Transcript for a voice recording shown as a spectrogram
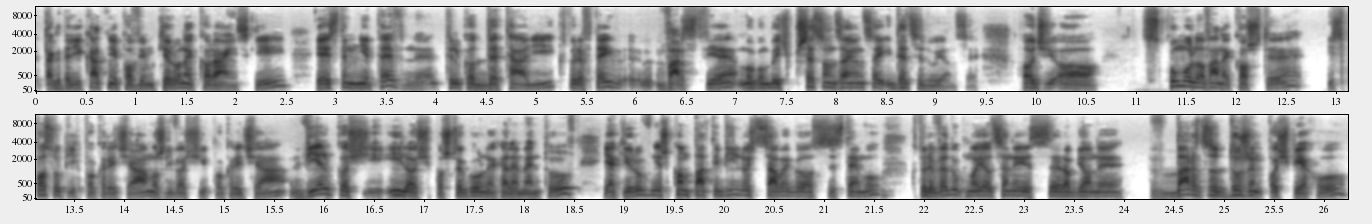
e, tak delikatnie powiem, kierunek koreański. Ja jestem niepewny tylko detali, które w tej warstwie mogą być przesądzające i decydujące. Chodzi o skumulowane koszty i sposób ich pokrycia, możliwości ich pokrycia, wielkość i ilość poszczególnych elementów, jak i również kompatybilność całego systemu, który według mojej oceny jest robiony w bardzo dużym pośpiechu,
